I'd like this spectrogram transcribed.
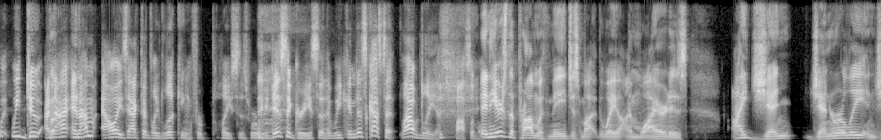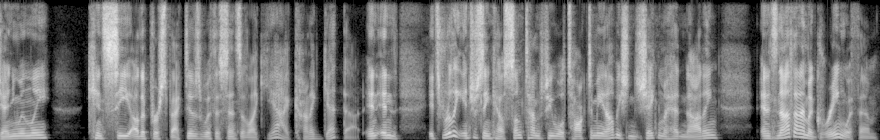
we, we do, and I and I'm always actively looking for places where we disagree so that we can discuss it loudly as possible. And here's the problem with me, just my the way I'm wired is I gen generally and genuinely can see other perspectives with a sense of like, yeah, I kind of get that. And and it's really interesting how sometimes people will talk to me and I'll be shaking my head nodding and it's not that I'm agreeing with them,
